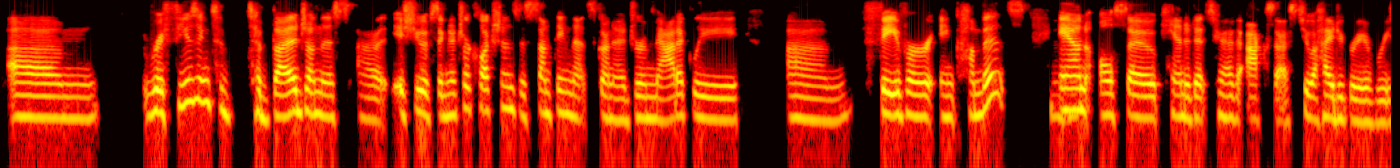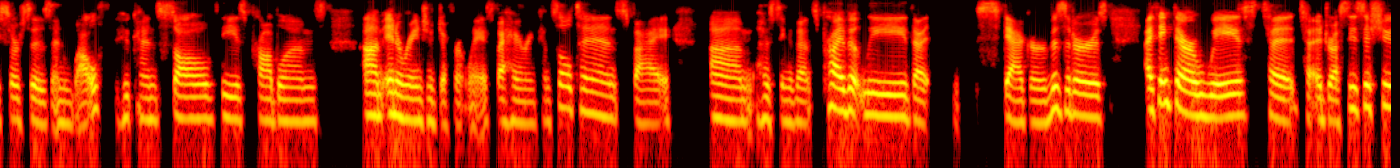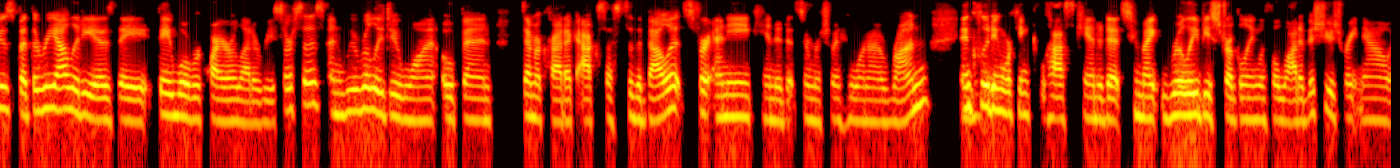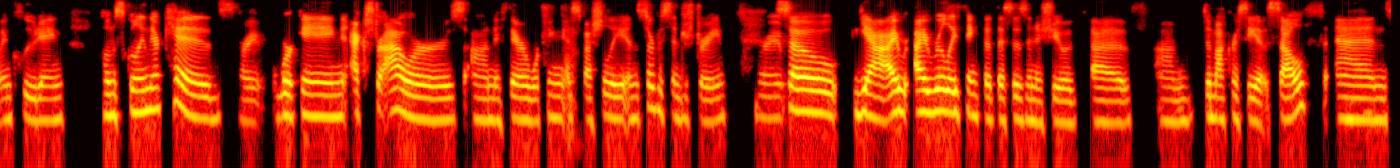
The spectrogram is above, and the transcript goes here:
um, refusing to, to budge on this uh, issue of signature collections is something that's going to dramatically um, favor incumbents Mhm. and also candidates who have access to a high degree of resources and wealth who can solve these problems um, in a range of different ways by hiring consultants, by um, hosting events privately that stagger visitors. I think there are ways to, to address these issues, but the reality is they, they will require a lot of resources, and we really do want open democratic access to the ballots for any candidates in Richmond who want to run, mm-hmm. including working class candidates who might really be struggling with a lot of issues right now, including homeschooling their kids, Right. working extra hours um, if they're working especially in the service industry. Right. So yeah, I, I really think that this is an issue of, of um, democracy itself, and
